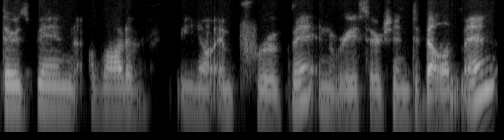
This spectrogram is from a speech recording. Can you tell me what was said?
There's been a lot of, you know, improvement in research and development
